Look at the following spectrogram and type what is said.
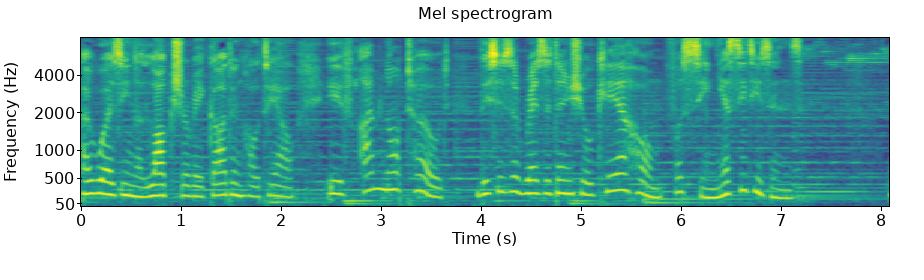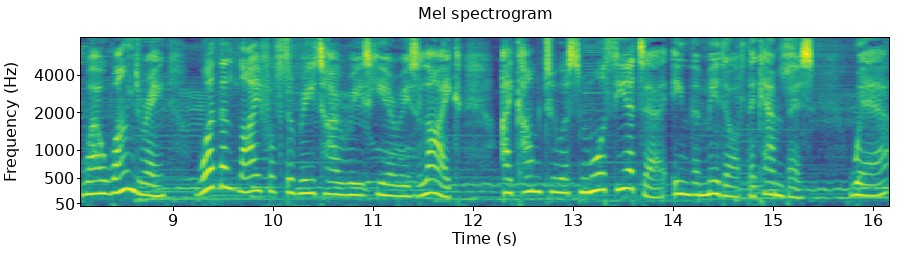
I was in a luxury garden hotel if I'm not told this is a residential care home for senior citizens. While wondering what the life of the retirees here is like, I come to a small theater in the middle of the campus where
